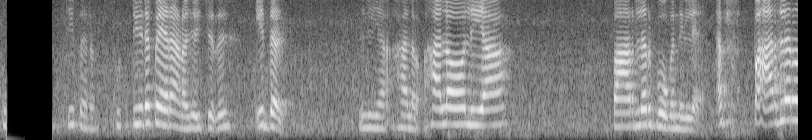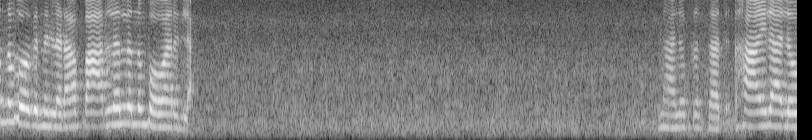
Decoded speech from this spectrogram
കുട്ടി പേരം കുട്ടിയുടെ പേരാണോ ചോദിച്ചത്? Ithal. Liya. Hello. Hello Liya. Parlour പോകുന്നില്ലേ? പാർലർ ഒന്നും പോകുന്നില്ലടാ. പാർലറിലൊന്നും പോവാറില്ല. ലാലോ പ്രസാദ്. ഹായ് ലാലോ.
